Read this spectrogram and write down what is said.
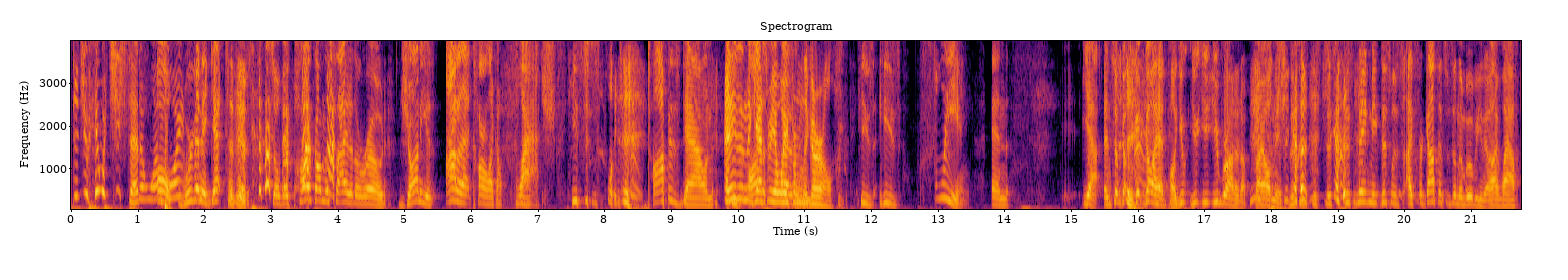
did you hear what she said at one Oh, point? we're gonna get to this. So they park on the side of the road. Johnny is out of that car like a flash. He's just like top is down. Anything He's that gets me away from the road. girl. He's he's fleeing and. Yeah, and so go, go, ahead, Paul. You, you you brought it up by all means. This, goes- is, this this this made me. This was I forgot this was in the movie, and I laughed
